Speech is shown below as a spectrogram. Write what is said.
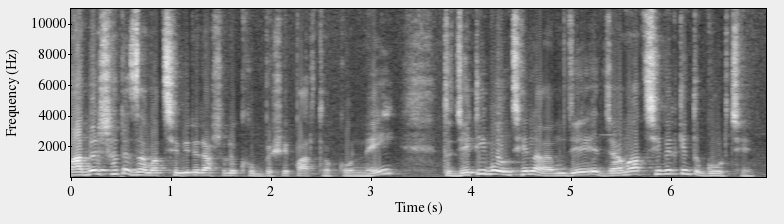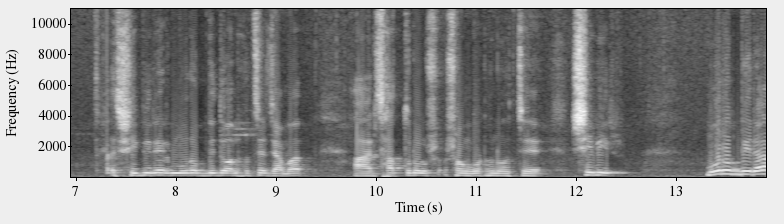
তাদের সাথে জামাত শিবিরের আসলে খুব বেশি পার্থক্য নেই। তো যেটি বলছিলাম যে জামাত শিবির কিন্তু গড়ছে। শিবিরের মুরব্বী দল হচ্ছে জামাত আর ছাত্র সংগঠন হচ্ছে শিবির। মুরব্বীরা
